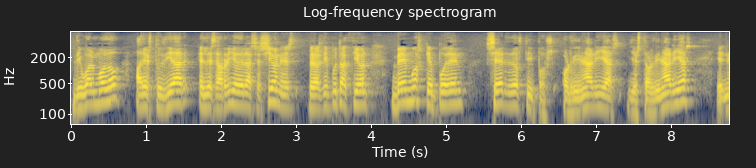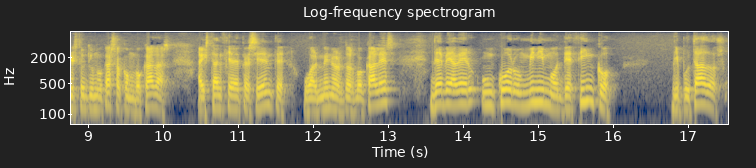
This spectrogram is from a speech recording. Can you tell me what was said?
De igual modo, al estudiar el desarrollo de las sesiones de la Diputación, vemos que pueden ser de dos tipos, ordinarias y extraordinarias, en este último caso convocadas a instancia del presidente o al menos dos vocales. Debe haber un quórum mínimo de cinco diputados,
